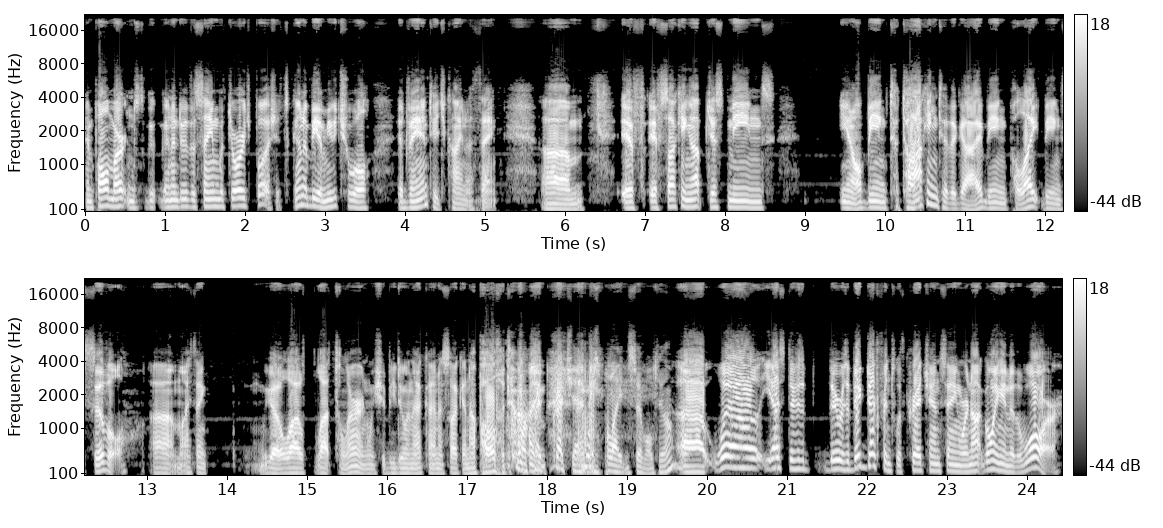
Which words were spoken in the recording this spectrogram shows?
and Paul Martin's g- going to do the same with George Bush. It's going to be a mutual advantage kind of thing. Um, if if sucking up just means, you know, being t- talking to the guy, being polite, being civil, um, I think we got a lot lot to learn. We should be doing that kind of sucking up all the time. Chrétien I was polite and civil to him. Uh, well, yes, there's a, there was a big difference with Chrétien saying we're not going into the war,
